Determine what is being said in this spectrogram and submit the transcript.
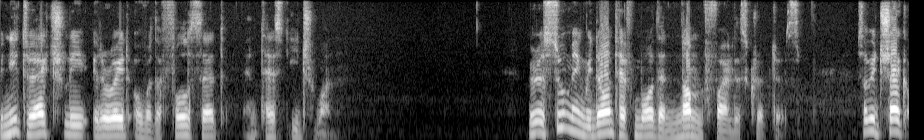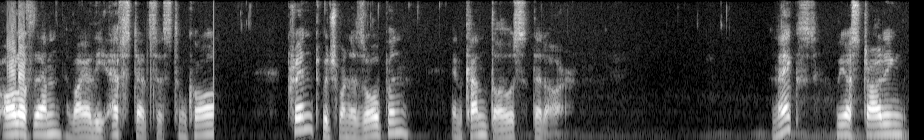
we need to actually iterate over the full set and test each one. We're assuming we don't have more than num file descriptors, so we check all of them via the fstat system call, print which one is open, and count those that are. Next, we are starting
